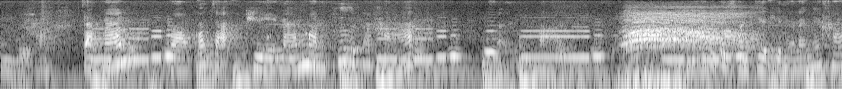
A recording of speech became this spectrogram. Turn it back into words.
นี่นะคะ จากนั้นเราก็จะเทน้ำมันพืชนะคะ ใส่ลงไปให้เด็กๆสังเกตเห็นอะไรไหมคะ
